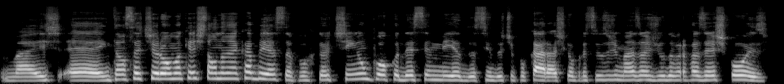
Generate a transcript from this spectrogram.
Mas, é, então você tirou uma questão da minha cabeça, porque eu tinha um pouco desse medo, assim, do tipo, cara, acho que eu preciso de mais ajuda para fazer as coisas.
